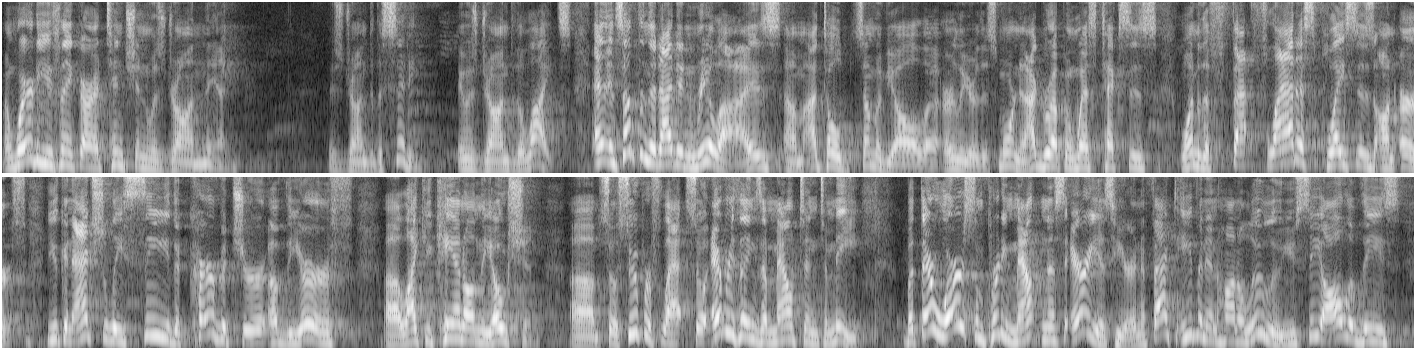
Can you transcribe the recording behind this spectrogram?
And where do you think our attention was drawn then? It was drawn to the city it was drawn to the lights. And, and something that I didn't realize, um, I told some of y'all uh, earlier this morning, I grew up in West Texas, one of the fat, flattest places on earth. You can actually see the curvature of the earth uh, like you can on the ocean. Um, so super flat, so everything's a mountain to me. But there were some pretty mountainous areas here. And in fact, even in Honolulu, you see all of these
